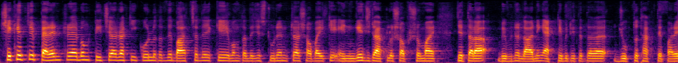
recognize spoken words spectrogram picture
সেক্ষেত্রে প্যারেন্টরা এবং টিচাররা কী করল? তাদের বাচ্চাদেরকে এবং তাদের যে স্টুডেন্টরা সবাইকে এনগেজ রাখল সবসময় যে তারা বিভিন্ন লার্নিং অ্যাক্টিভিটিতে তারা যুক্ত থাকতে পারে।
